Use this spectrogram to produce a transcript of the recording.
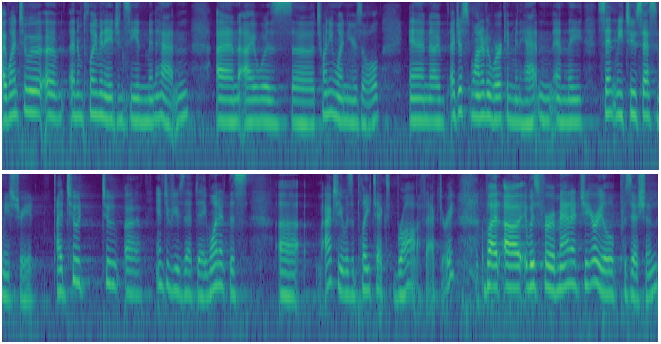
I went to a, a, an employment agency in Manhattan, and I was uh, 21 years old, and I, I just wanted to work in Manhattan, and they sent me to Sesame Street. I had two two uh, interviews that day. One at this. Uh, actually, it was a Playtex bra factory, but uh, it was for a managerial position,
